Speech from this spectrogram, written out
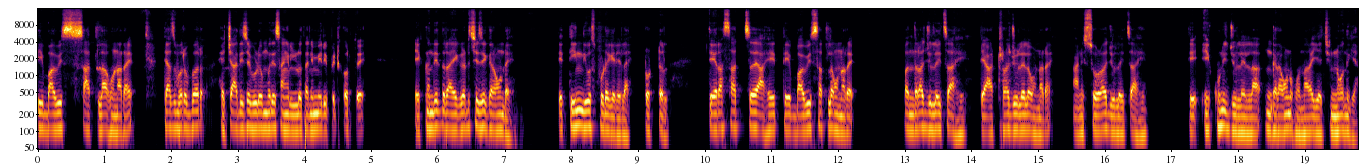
ती बावीस सातला होणार आहे. त्याचबरोबर ह्याच्या आधीच्या व्हिडिओमध्ये सांगितलेलं होतं आणि मी रिपीट करतोय. एकंदरीत रायगडचे जे ग्राउंड आहे ते तीन दिवस पुढे गेलेलं आहे टोटल तेरा सातचं आहे ते बावीस सातला होणार आहे. पंधरा जुलैचं आहे ते अठरा जुलैला होणार आहे. आणि सोळा जुलैचं आहे ते एकोणीस जुलैला ग्राउंड होणार आहे याची नोंद घ्या.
